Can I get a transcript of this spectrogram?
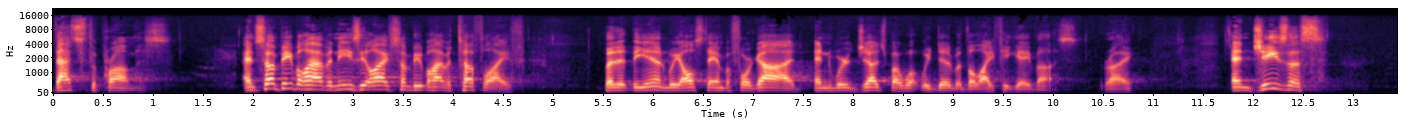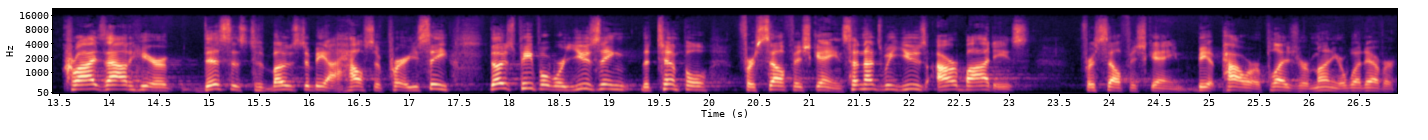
That's the promise. And some people have an easy life, some people have a tough life. But at the end, we all stand before God and we're judged by what we did with the life He gave us, right? And Jesus cries out here, This is supposed to be a house of prayer. You see, those people were using the temple for selfish gain. Sometimes we use our bodies for selfish gain, be it power or pleasure or money or whatever.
